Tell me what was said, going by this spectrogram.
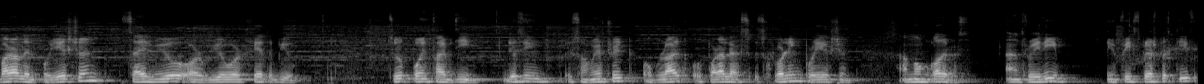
parallel projection, side view, or viewer head view. 2.5D, using isometric, oblique, or parallax scrolling projection, among others, and 3D, in fixed perspective,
